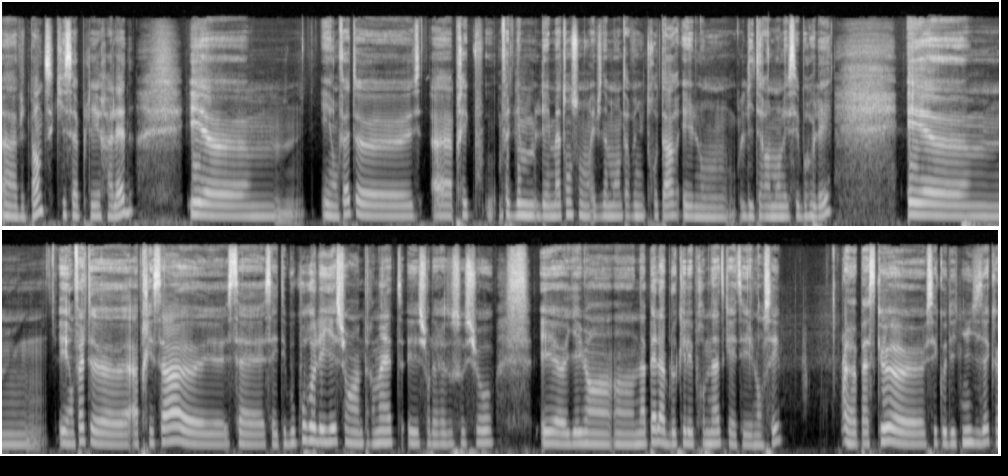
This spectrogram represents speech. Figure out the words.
Villepinte, qui s'appelait Khaled. Et, euh, en fait, après en fait, les, les matons sont évidemment intervenus trop tard et l'ont littéralement laissé brûler. Et, en fait, après ça, ça, a été beaucoup relayé sur Internet et sur les réseaux sociaux. Et il y a eu un appel à bloquer les promenades qui a été lancé. Euh, parce que euh, ces co-détenus disaient que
